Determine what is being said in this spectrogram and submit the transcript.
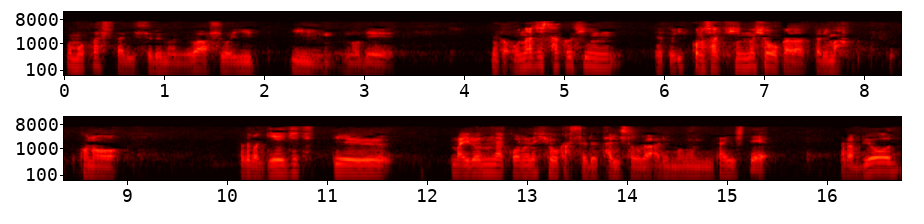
を持たしたりするのにはすごいいいいいので、なんか同じ作品、えっと、一個の作品の評価だったり、まあ、この、例えば芸術っていう、まあ、いろんなこのね、評価する対象があるものに対して、なんか秒、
